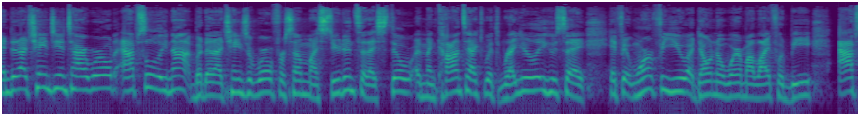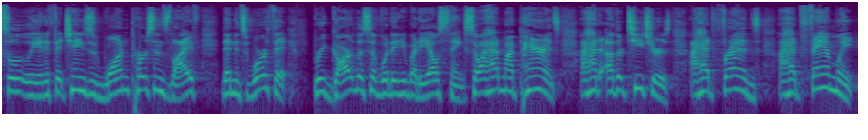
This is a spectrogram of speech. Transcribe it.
And did I change the entire world? Absolutely not. But did I change the world for some of my students that I still am in contact with regularly who say, if it weren't for you, I don't know where my life would be? Absolutely. And if it changes one person's life, then it's worth it, regardless of what anybody else thinks. So I had my parents, I had other teachers, I had friends, I had family.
